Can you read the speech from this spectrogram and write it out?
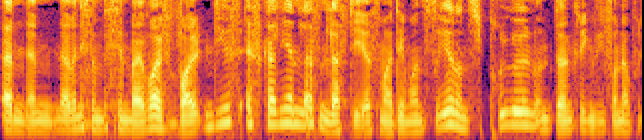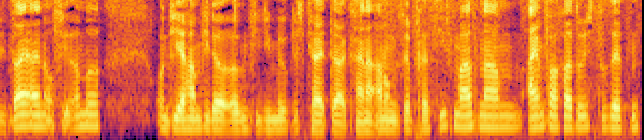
ähm, ähm, da bin ich so ein bisschen bei Wolf. Wollten die es eskalieren lassen? Lass die erstmal demonstrieren und sich prügeln und dann kriegen sie von der Polizei ein auf die Irme. Und wir haben wieder irgendwie die Möglichkeit, da, keine Ahnung, Repressivmaßnahmen einfacher durchzusetzen.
